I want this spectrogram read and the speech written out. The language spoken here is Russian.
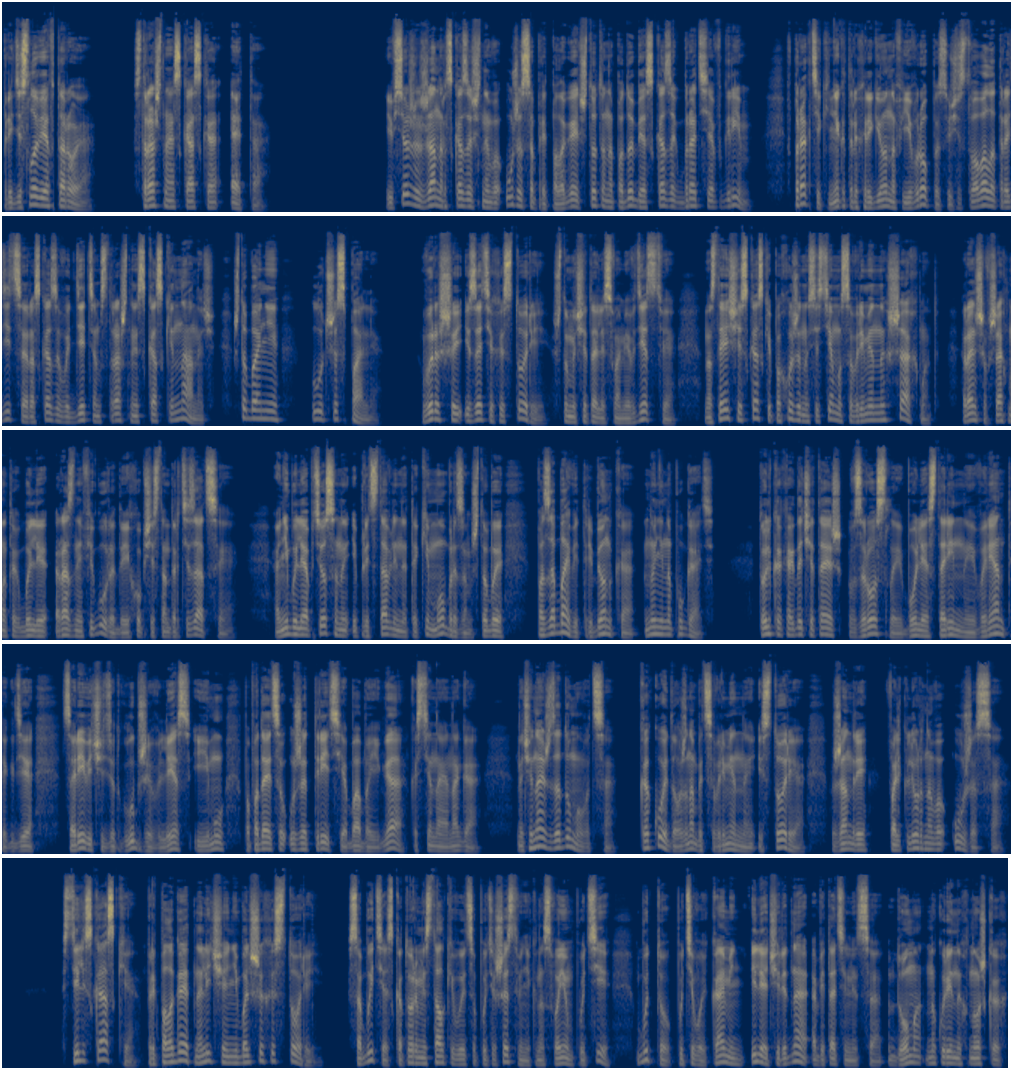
Предисловие второе. Страшная сказка «Это». И все же жанр сказочного ужаса предполагает что-то наподобие сказок братьев Гримм. В практике некоторых регионов Европы существовала традиция рассказывать детям страшные сказки на ночь, чтобы они лучше спали. Выросшие из этих историй, что мы читали с вами в детстве, настоящие сказки похожи на систему современных шахмат, Раньше в шахматах были разные фигуры до их общей стандартизации. Они были обтесаны и представлены таким образом, чтобы позабавить ребенка, но не напугать. Только когда читаешь взрослые, более старинные варианты, где царевич идет глубже в лес, и ему попадается уже третья баба-яга, костяная нога, начинаешь задумываться, какой должна быть современная история в жанре фольклорного ужаса. Стиль сказки предполагает наличие небольших историй, события, с которыми сталкивается путешественник на своем пути, будь то путевой камень или очередная обитательница дома на куриных ножках.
